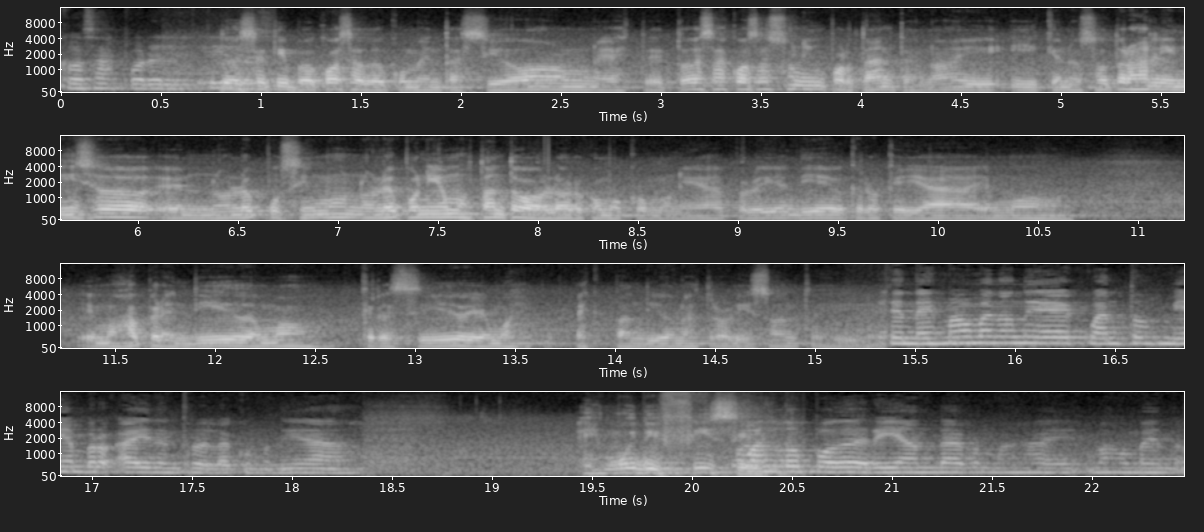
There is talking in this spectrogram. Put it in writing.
cosas por el estilo. Todo ese tipo de cosas, documentación, este, todas esas cosas son importantes, ¿no? Y, que nosotros al inicio eh, no le pusimos, no le poníamos tanto valor como comunidad, pero hoy en día yo creo que ya hemos, hemos aprendido, hemos crecido y hemos expandido nuestro horizonte. ¿Tenéis más o menos una idea de cuántos miembros hay dentro de la comunidad? Es muy difícil. ¿Cuándo podrían dar más, más o menos?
